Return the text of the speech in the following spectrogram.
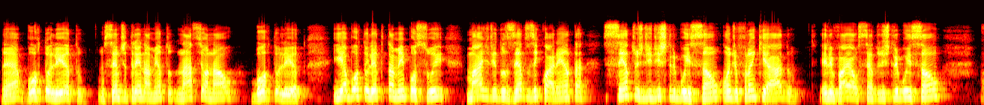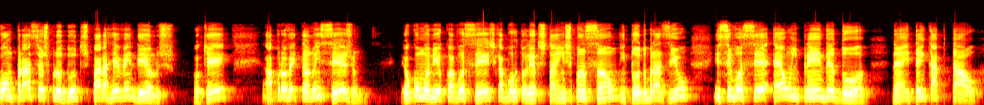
né, Bortoleto, um centro de treinamento nacional Bortoleto. E a Bortoleto também possui mais de 240 centros de distribuição, onde o franqueado ele vai ao centro de distribuição comprar seus produtos para revendê-los, ok? Aproveitando o ensejo, eu comunico a vocês que a Bortoleto está em expansão em todo o Brasil e se você é um empreendedor né, e tem capital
